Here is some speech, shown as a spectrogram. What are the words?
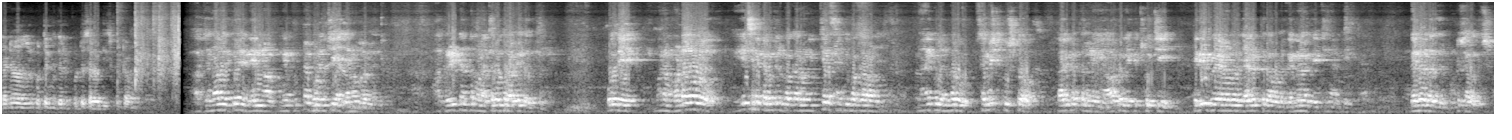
ధన్యవాదాలు కృతజ్ఞత తెలుపుకుంటూ సెలవు తీసుకుంటాము ఆ జనాలు అయితే నేను నేను పుట్టినప్పటి నుంచి ఆ జనంలో లేదు ఆ క్రెడిట్ అంతా మన చదువుతాకే దొరుకుతుంది పోతే మన మండలంలో వేసిన కమిటీల ప్రకారం ఇచ్చిన సంఖ్య ప్రకారం నాయకులందరూ సమిష్టి కృషితో కార్యకర్తలని ఆటోలు ఎక్కించుకొచ్చి తిరిగి ప్రయాణంలో జాగ్రత్తగా వాళ్ళ గమ్యాలకు తెచ్చినానికి ధన్యవాదాలు తెలుపుకుంటూ సెలవు తీసుకున్నాం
